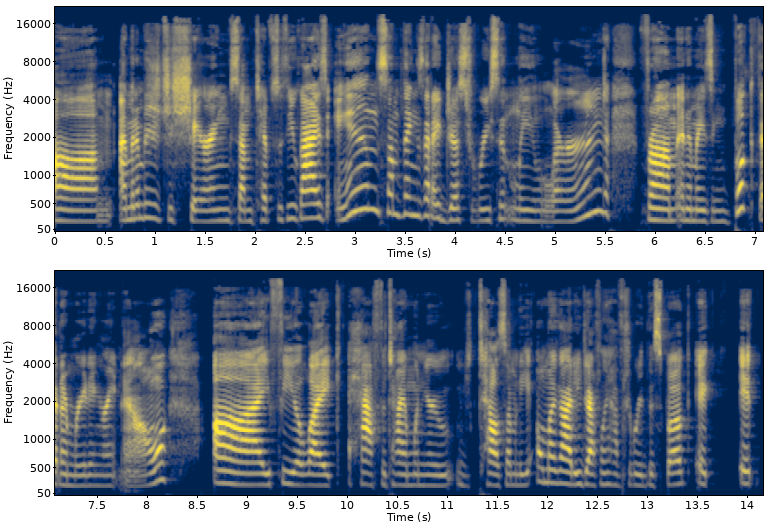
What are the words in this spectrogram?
Um, I'm going to be just sharing some tips with you guys and some things that I just recently learned from an amazing book that I'm reading right now. I feel like half the time when you tell somebody, "Oh my god, you definitely have to read this book," it it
